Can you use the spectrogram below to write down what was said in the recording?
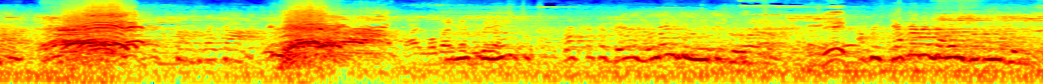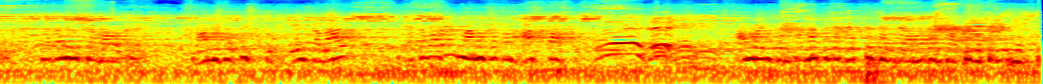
চাই। দুর্নীতি থেকে শুরু হয়ে আপনি যেখানে যাবেন সেখানে দুর্নীতি। সেখানে হচ্ছে আবার মানুষ অতিষ্ঠ এই জেলায় একেবারেই মানুষ এখন আশপাশ আমরা এই ঘটনা থেকে দেখতে চাই যে আমাদের জাতি থেকে মুক্তি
